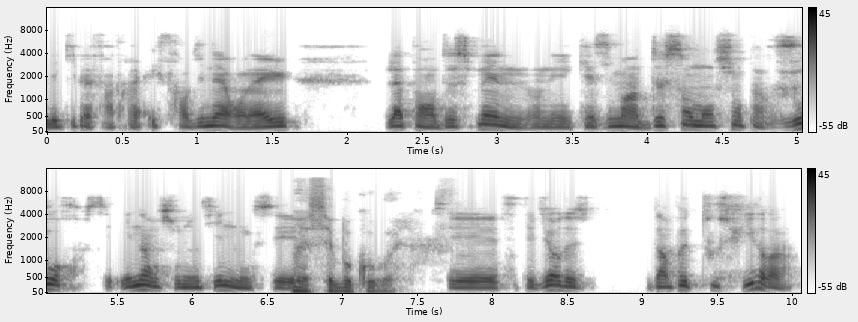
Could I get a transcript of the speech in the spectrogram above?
l'équipe a fait un travail extraordinaire. On a eu, là, pendant deux semaines, on est quasiment à 200 mentions par jour. C'est énorme sur LinkedIn. Donc, Ouais, c'est, c'est beaucoup, ouais. c'était dur de, d'un peu de tout suivre.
